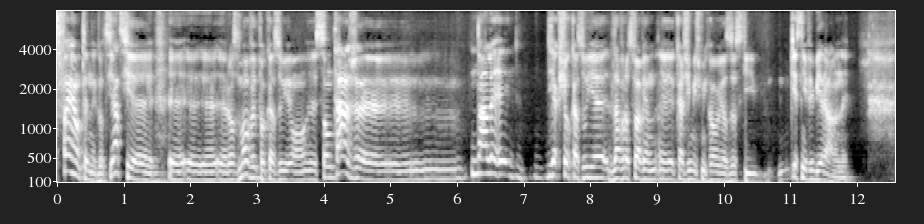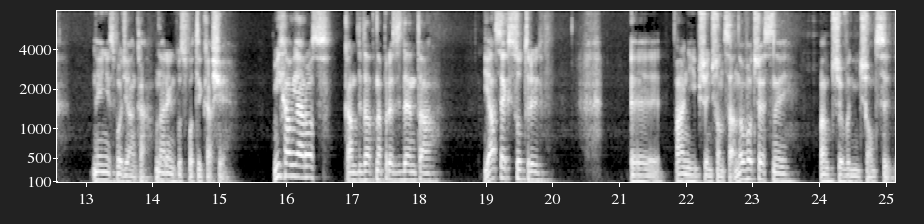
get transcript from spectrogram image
Trwają te negocjacje, y, y, y, rozmowy, pokazują sondaże, no ale jak się okazuje, dla Wrocławian y, Kazimierz Michał Jazdowski jest niewybieralny. No i niespodzianka, na rynku spotyka się Michał Jaros, kandydat na prezydenta, Jacek Sutry, y, pani przewodnicząca Nowoczesnej, pan przewodniczący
